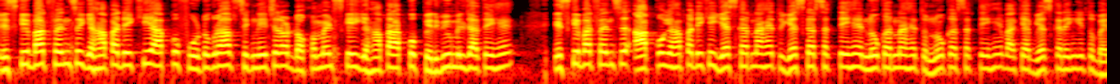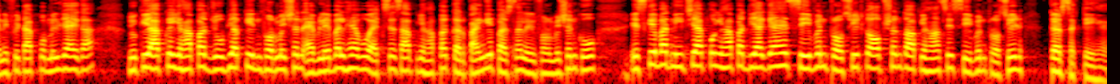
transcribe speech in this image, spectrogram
इसके बाद फ्रेंड्स यहाँ पर देखिए आपको फोटोग्राफ सिग्नेचर और डॉक्यूमेंट्स के यहाँ पर आपको प्रिव्यू मिल जाते हैं। इसके बाद फ्रेंड्स आपको यहाँ पर देखिए यस करना है तो यस कर सकते हैं नो करना है तो नो कर सकते हैं, बाकी आप यस करेंगे तो बेनिफिट आपको मिल जाएगा, क्योंकि आपके यहाँ पर जो भी आपकी इन्फॉर्मेशन अवेलेबल है, वो एक्सेस आप यहाँ पर कर पाएँगे पर्सनल इन्फॉर्मेशन को। इसके बाद नीचे आपको यहाँ पर दिया गया है सेव सेवन प्रोसीड का ऑप्शन तो आप यहाँ से सेवन प्रोसीड कर सकते हैं।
